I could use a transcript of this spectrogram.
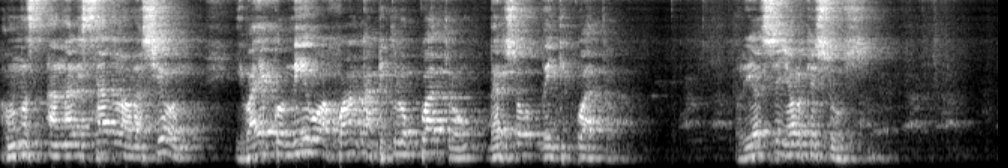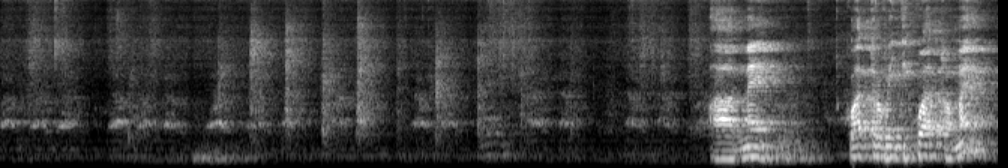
Vamos a analizar la oración y vaya conmigo a Juan capítulo 4, verso 24. Gloria al Señor Jesús. Amén. 4.24, amén.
